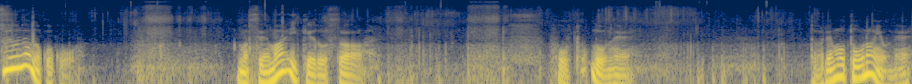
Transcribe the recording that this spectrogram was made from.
通なの、ここ。まあ、狭いけどさ、ほとんどね、誰も通らんよね。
